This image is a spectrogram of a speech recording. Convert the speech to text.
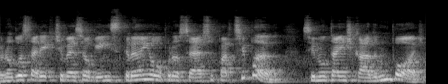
eu não gostaria que tivesse alguém estranho ao processo participando. Se não está indicado, não pode.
